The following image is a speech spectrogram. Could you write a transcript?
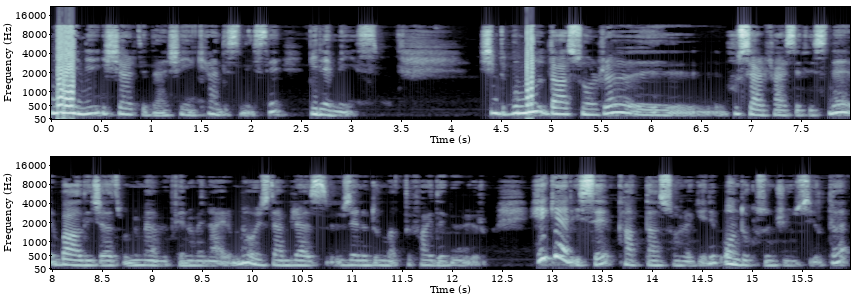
Neyini işaret eden şeyin kendisini ise bilemeyiz. Şimdi bunu daha sonra e, Husserl felsefesine bağlayacağız bu nümen ve fenomen ayrımını. O yüzden biraz üzerine durmakta fayda görüyorum. Hegel ise Kant'tan sonra gelip 19. yüzyılda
